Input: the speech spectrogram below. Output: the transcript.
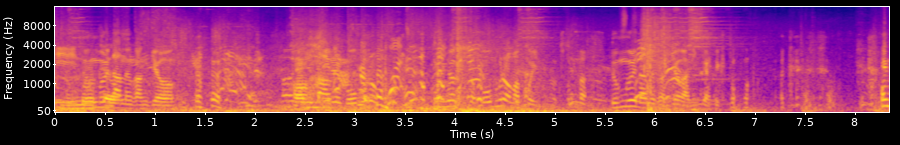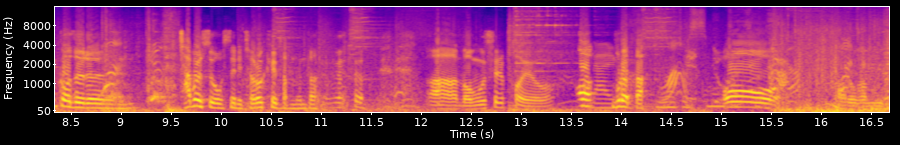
이 눈물 나는 광경. 이를 몸으로 분명히 몸으로 막고 있어. 정말 눈물 나는 광경 아닌가 이거. 탱커들은 잡을 수가 없으니 저렇게 잡는다. 아 너무 슬퍼요. 어, 물었다. 오. 바로 갑니다.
